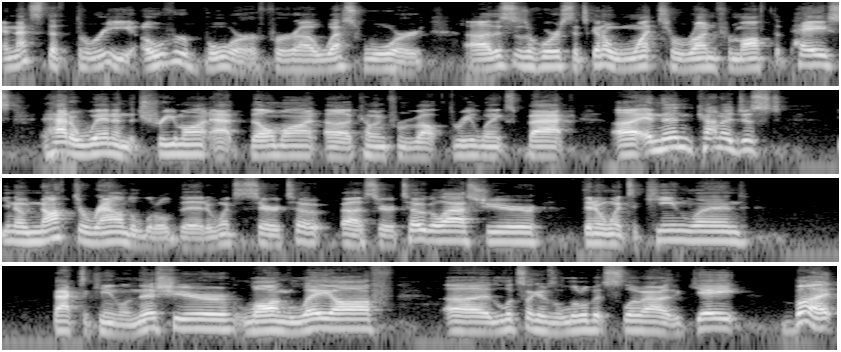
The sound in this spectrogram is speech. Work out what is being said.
and that's the three over Boar for uh, Wes Ward. Uh, this is a horse that's going to want to run from off the pace. It had a win in the Tremont at Belmont, uh, coming from about three lengths back, uh, and then kind of just you know knocked around a little bit. It went to Saratoga, uh, Saratoga last year, then it went to Keeneland, back to Keeneland this year. Long layoff. Uh, it looks like it was a little bit slow out of the gate, but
